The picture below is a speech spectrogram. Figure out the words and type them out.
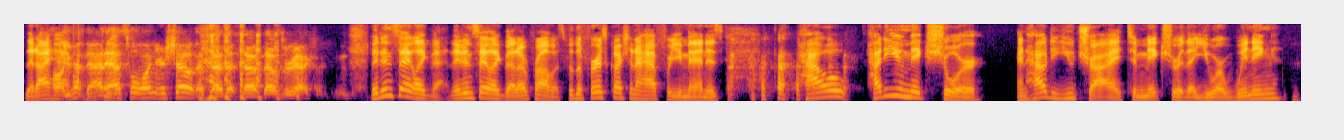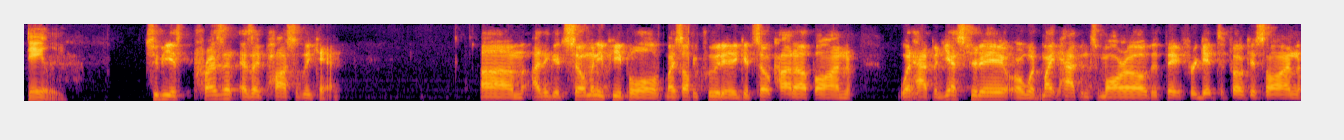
that I have. oh, you had that asshole on your show. That, that, that, that, was a reaction. they didn't say it like that. They didn't say it like that. I promise. But the first question I have for you, man, is how how do you make sure and how do you try to make sure that you are winning daily? To be as present as I possibly can. Um, I think it's so many people, myself included, get so caught up on what happened yesterday or what might happen tomorrow that they forget to focus on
